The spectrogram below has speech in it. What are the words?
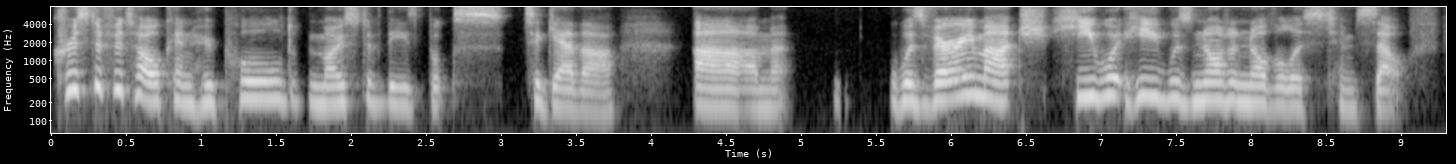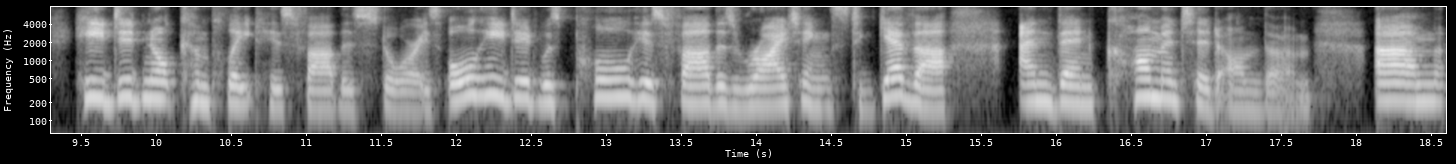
Christopher Tolkien, who pulled most of these books together, um, was very much he he was not a novelist himself. He did not complete his father's stories. All he did was pull his father's writings together and then commented on them. Um,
